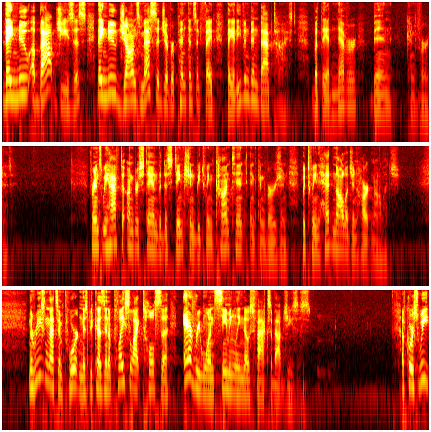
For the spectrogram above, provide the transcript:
They knew about Jesus. They knew John's message of repentance and faith. They had even been baptized, but they had never been converted. Friends, we have to understand the distinction between content and conversion, between head knowledge and heart knowledge. The reason that's important is because in a place like Tulsa, everyone seemingly knows facts about Jesus. Of course, we,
